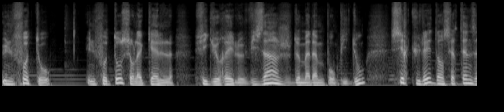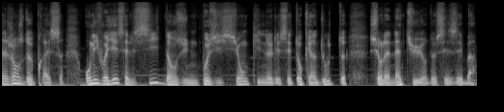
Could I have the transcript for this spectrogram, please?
une photo une photo sur laquelle figurait le visage de Madame Pompidou circulait dans certaines agences de presse. On y voyait celle-ci dans une position qui ne laissait aucun doute sur la nature de ses ébats.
